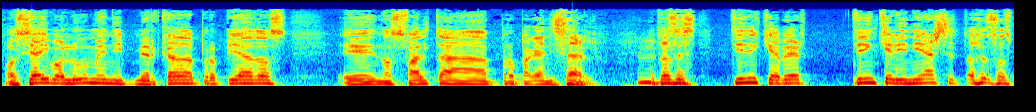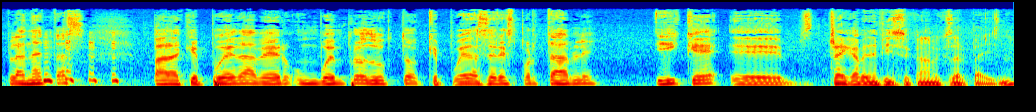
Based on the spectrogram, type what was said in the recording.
O si hay volumen y mercado apropiados, eh, nos falta propagandizarlo. Mm. Entonces, tiene que haber, tienen que alinearse todos esos planetas para que pueda haber un buen producto que pueda ser exportable y que eh, traiga beneficios económicos al país, ¿no?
